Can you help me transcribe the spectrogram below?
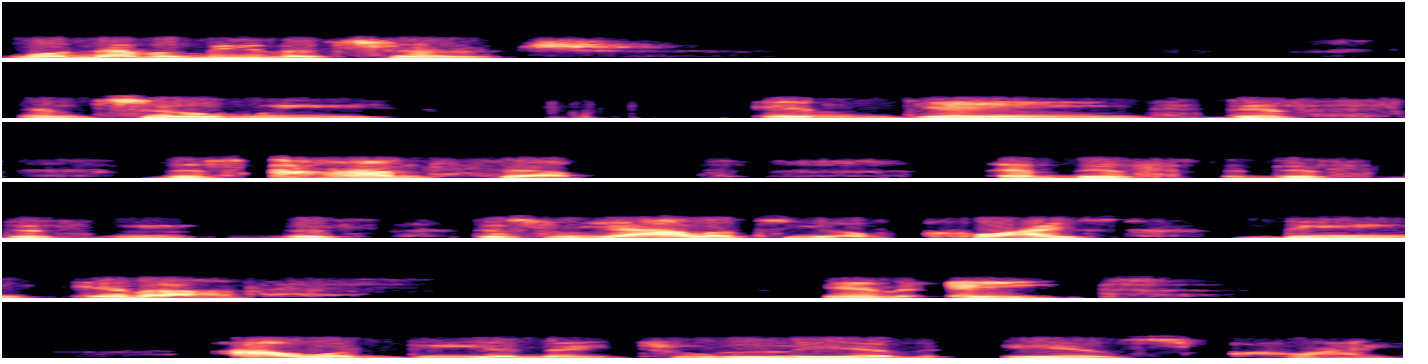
will never be the church until we engage this this concept and this this this this this reality of Christ being in us innate our DNA to live is Christ.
